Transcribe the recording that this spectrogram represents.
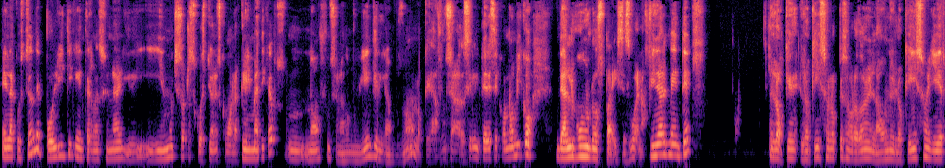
en la cuestión de política internacional y, en muchas otras cuestiones como la climática, pues no ha funcionado muy bien, que digamos, ¿no? Lo que ha funcionado es el interés económico de algunos países. Bueno, finalmente, lo que, lo que hizo López Obrador en la ONU y lo que hizo ayer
